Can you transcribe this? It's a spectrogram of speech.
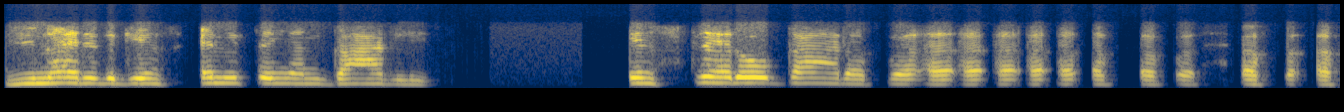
united against anything ungodly. Instead, oh God, of, uh, uh, uh, of, of, of, of,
